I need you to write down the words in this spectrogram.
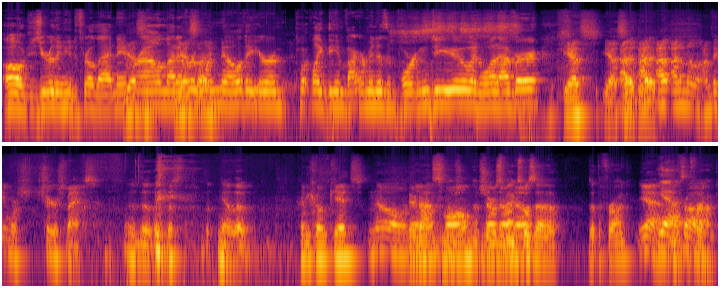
Oh, did you really need to throw that name Yes, around? Let yes, everyone I- know that you're impo- like the environment is important to you and whatever. Yes, yes, I, I, did. I, I, I don't know. I'm thinking more sugar smacks. The, the, the, the, the- you know the Honeycomb kids. no, They're no. not small. No, No, Sugar no, Smacks no. was a was that the frog? Yeah, Yeah. the That's The frog. frog.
